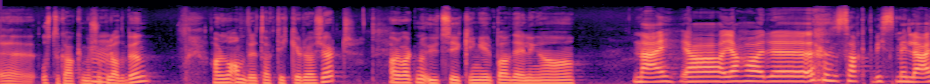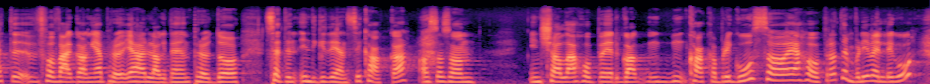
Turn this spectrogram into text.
eh, ostekake med sjokoladebunn. Har du noen andre taktikker du har kjørt? Har det vært noen utsykinger på avdelinga? Nei, jeg, jeg har uh, sagt bismillah etter, for hver gang jeg, prøv, jeg har lagd en, prøvd å sette en ingrediens i kaka. Altså sånn Inshallah, jeg håper kaka blir god, så jeg håper at den blir veldig god.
